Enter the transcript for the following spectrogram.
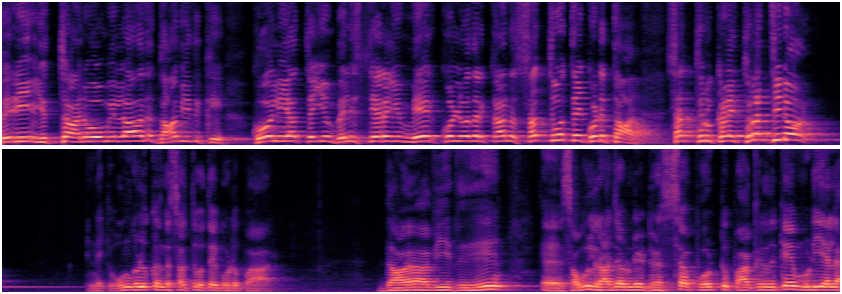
பெரிய யுத்த அனுபவம் இல்லாத தாவீதுக்கு கோலியாத்தையும் பெலிஸ்தேரையும் மேற்கொள்வதற்கான சத்துவத்தை கொடுத்தார். சத்துருக்களை துரத்தினான். இன்னைக்கு உங்களுக்கு அந்த சத்துவத்தை கொடுப்பார். தாவீது சவுல் ராஜாவுடைய ட்ரெஸ்ஸை போட்டு பார்க்குறதுக்கே முடியலை.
